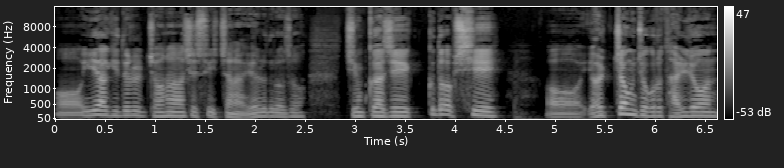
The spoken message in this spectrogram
어, 이야기들을 전하실 수 있잖아요. 예를 들어서 지금까지 끝없이 어, 열정적으로 달려온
